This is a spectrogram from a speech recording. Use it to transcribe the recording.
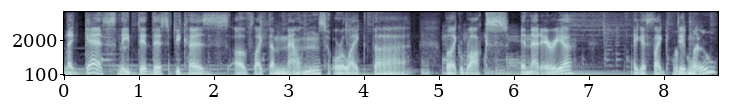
And I guess they did this because of like the mountains or like the, the like rocks in that area. I guess like Or did blue?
